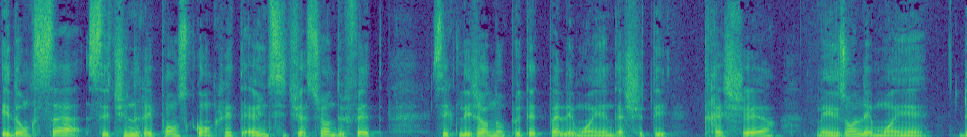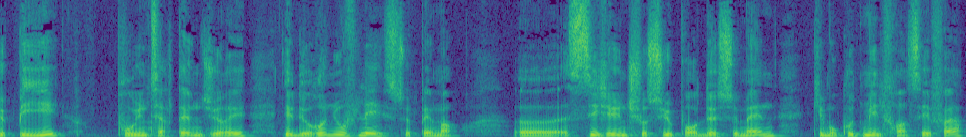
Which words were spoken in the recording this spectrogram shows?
Et donc ça, c'est une réponse concrète à une situation de fait. C'est que les gens n'ont peut-être pas les moyens d'acheter très cher, mais ils ont les moyens de payer pour une certaine durée et de renouveler ce paiement. Euh, si j'ai une chaussure pour deux semaines qui me coûte 1000 francs CFA,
